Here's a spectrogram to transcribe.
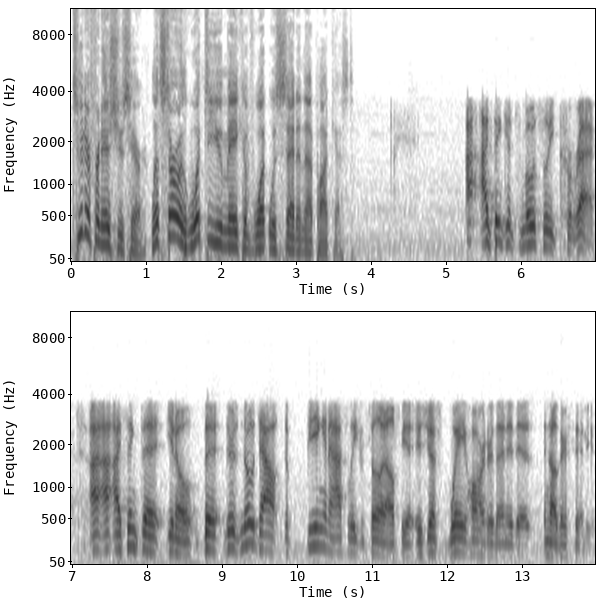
two different issues here. Let's start with what do you make of what was said in that podcast? I, think it's mostly correct. I, I- I think that you know the, there's no doubt that being an athlete in Philadelphia is just way harder than it is in other cities.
